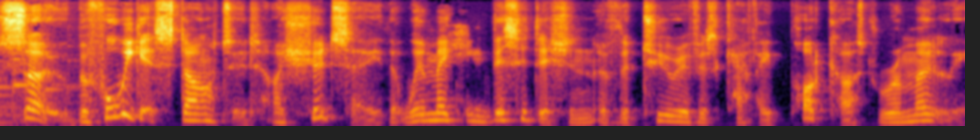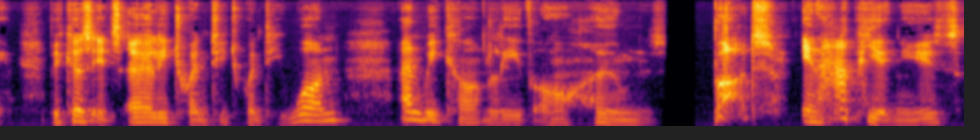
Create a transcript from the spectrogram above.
So, before we get started, I should say that we're making this edition of the Two Rivers Cafe podcast remotely because it's early 2021 and we can't leave our homes. But in happier news,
